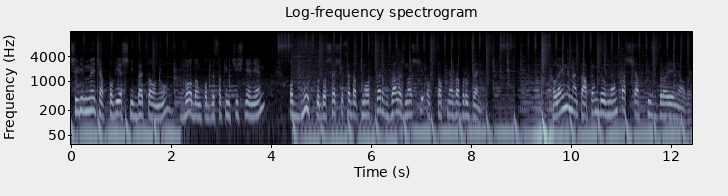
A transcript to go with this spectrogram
czyli mycia powierzchni betonu wodą pod wysokim ciśnieniem od 200 do 600 atmosfer w zależności od stopnia zabrudzenia. Kolejnym etapem był montaż siatki zbrojeniowej.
